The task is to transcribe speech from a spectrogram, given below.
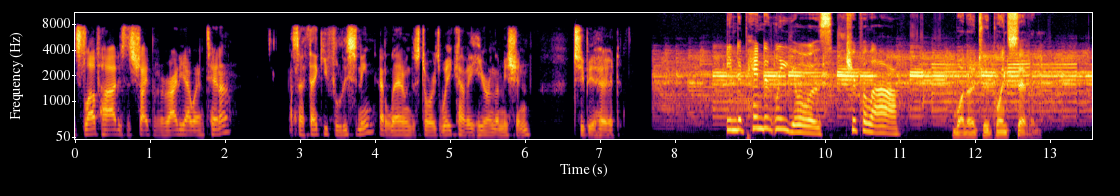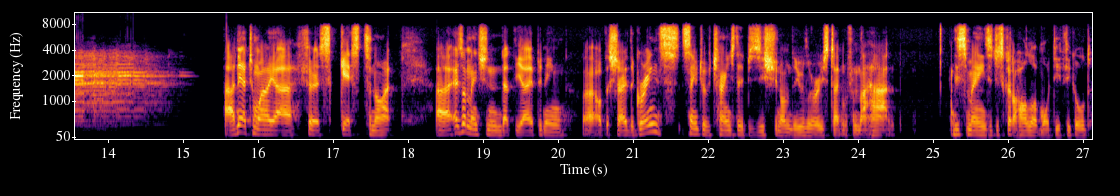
Its love heart is the shape of a radio antenna. So thank you for listening and allowing the stories we cover here on the mission to be heard. Independently yours, Triple R. 102.7. Uh, now to my uh, first guest tonight. Uh, as I mentioned at the opening uh, of the show, the Greens seem to have changed their position on the Uluru Statement from the heart. This means it just got a whole lot more difficult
